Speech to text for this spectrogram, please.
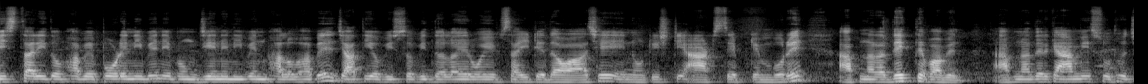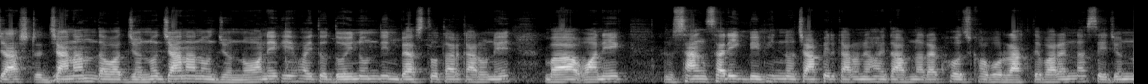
বিস্তারিতভাবে পড়ে নেবেন এবং জেনে নেবেন ভালোভাবে। জাতীয় বিশ্ববিদ্যালয়ের ওয়েবসাইটে দেওয়া আছে এই নোটিশটি আট সেপ্টেম্বরে আপনারা দেখতে পাবেন। আপনাদেরকে আমি শুধু জাস্ট জানান দেওয়ার জন্য, জানানোর জন্য। অনেকেই হয়তো দৈনন্দিন ব্যস্ততার কারণে বা অনেক সাংসারিক বিভিন্ন চাপের কারণে হয়তো আপনারা খোঁজ খবর রাখতে পারেন না সেই জন্য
